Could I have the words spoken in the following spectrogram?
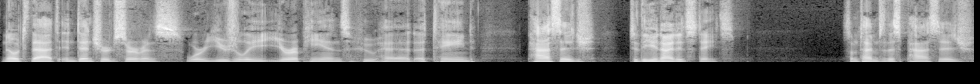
Note that indentured servants were usually Europeans who had attained passage to the United States. Sometimes this passage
